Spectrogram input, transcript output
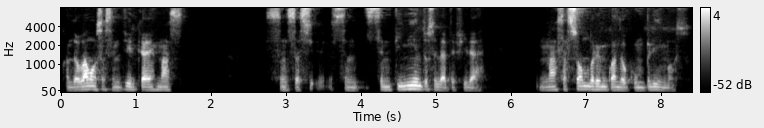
Cuando vamos a sentir cada vez más sentimientos en la tefilá, más asombro en cuando cumplimos,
